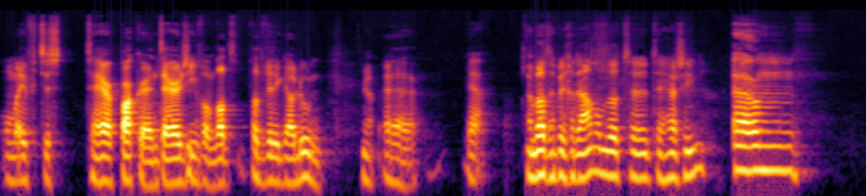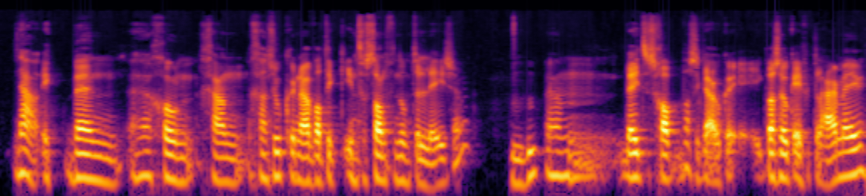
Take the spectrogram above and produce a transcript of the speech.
om eventjes te herpakken en te herzien van wat, wat wil ik nou doen. Ja. Eh, ja. En wat heb je gedaan om dat eh, te herzien? Ehm, nou, ik ben eh, gewoon gaan, gaan zoeken naar wat ik interessant vind om te lezen. Mhm. Ehm, wetenschap was ik daar ook, ik was ook even klaar mee.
